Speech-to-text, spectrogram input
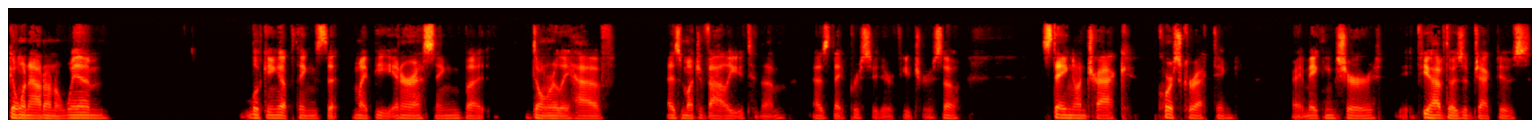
going out on a whim looking up things that might be interesting but don't really have as much value to them as they pursue their future so staying on track course correcting right making sure if you have those objectives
